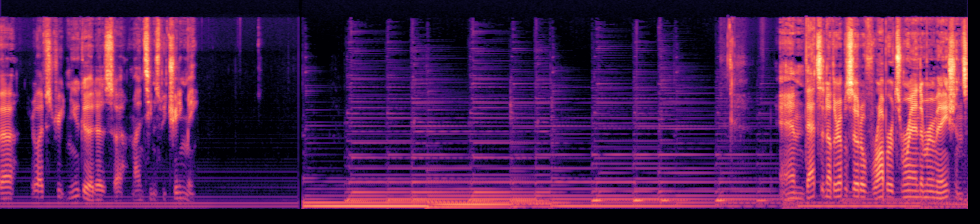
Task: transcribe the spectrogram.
uh, your life's treating you good as uh, mine seems to be treating me. And that's another episode of Robert's Random Ruminations.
